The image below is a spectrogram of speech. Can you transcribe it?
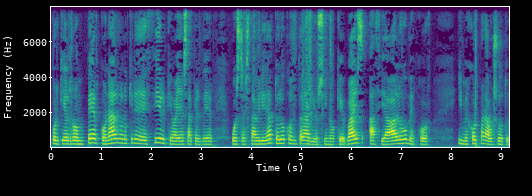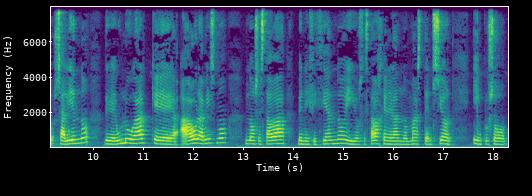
Porque el romper con algo no quiere decir que vayáis a perder vuestra estabilidad, todo lo contrario, sino que vais hacia algo mejor y mejor para vosotros, saliendo de un lugar que ahora mismo nos estaba beneficiando y os estaba generando más tensión incluso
